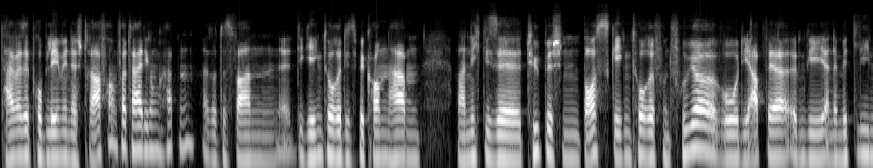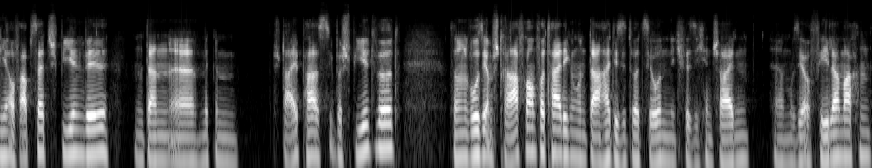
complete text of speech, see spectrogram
teilweise Probleme in der Strafraumverteidigung hatten. Also das waren äh, die Gegentore, die sie bekommen haben, waren nicht diese typischen Boss-Gegentore von früher, wo die Abwehr irgendwie an der Mittellinie auf Abseits spielen will und dann äh, mit einem Steilpass überspielt wird, sondern wo sie am Strafraum verteidigen und da halt die Situation nicht für sich entscheiden, äh, wo sie auch Fehler machen.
